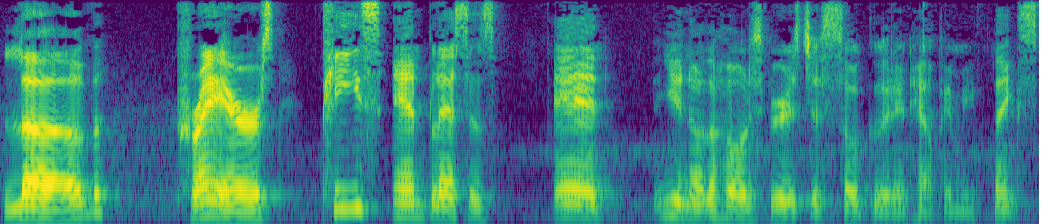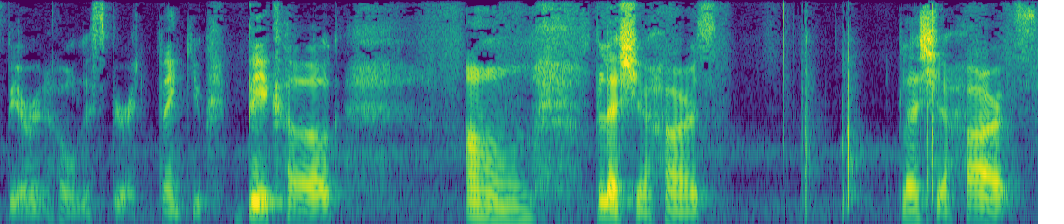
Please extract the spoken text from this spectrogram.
love, prayers, peace, and blessings. And you know, the Holy Spirit is just so good in helping me. Thanks, Spirit, Holy Spirit. Thank you. Big hug. Oh, bless your hearts. Bless your hearts.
